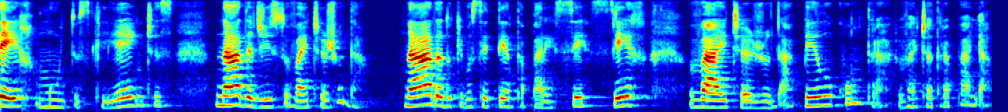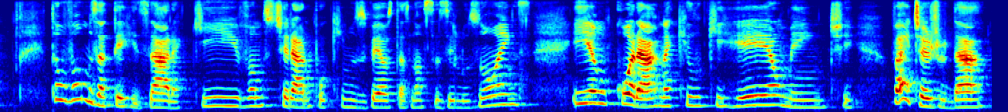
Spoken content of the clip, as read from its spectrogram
ter muitos clientes, nada disso vai te ajudar. Nada do que você tenta parecer ser vai te ajudar, pelo contrário, vai te atrapalhar. Então vamos aterrizar aqui, vamos tirar um pouquinho os véus das nossas ilusões e ancorar naquilo que realmente vai te ajudar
